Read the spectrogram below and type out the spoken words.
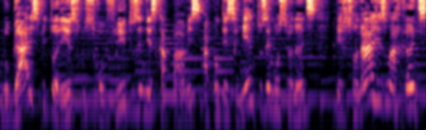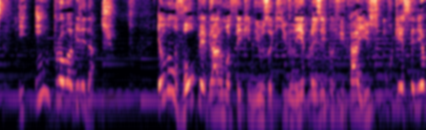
lugares pitorescos, conflitos inescapáveis, acontecimentos emocionantes, personagens marcantes e improbabilidade. Eu não vou pegar uma fake news aqui e ler para exemplificar isso, porque seria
